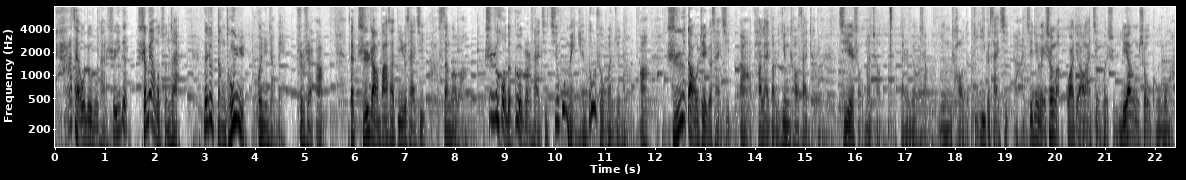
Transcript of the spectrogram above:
他在欧洲足坛是一个什么样的存在？那就等同于冠军奖杯，是不是啊？在执掌巴萨第一个赛季啊，三冠王之后的各个赛季，几乎每年都是有冠军的啊！直到这个赛季啊，他来到了英超赛场，接手曼城，但是没有想到英超的第一个赛季啊，接近尾声了，瓜迪奥拉竟会是两手空空啊！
